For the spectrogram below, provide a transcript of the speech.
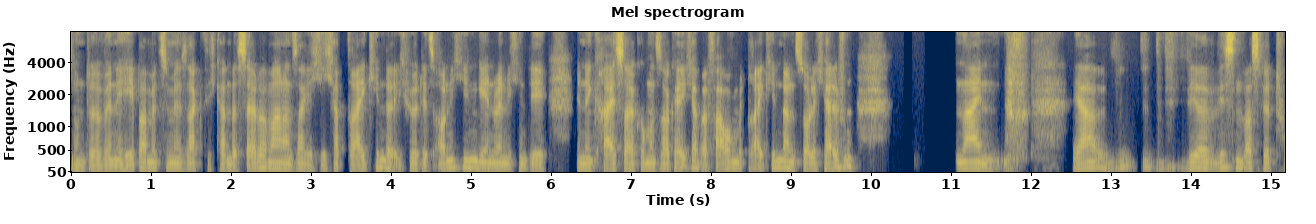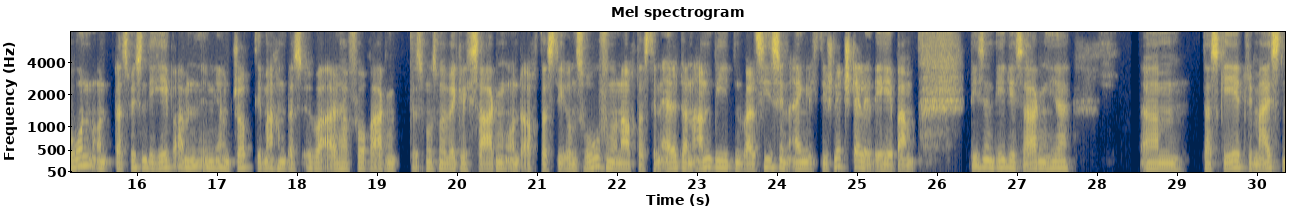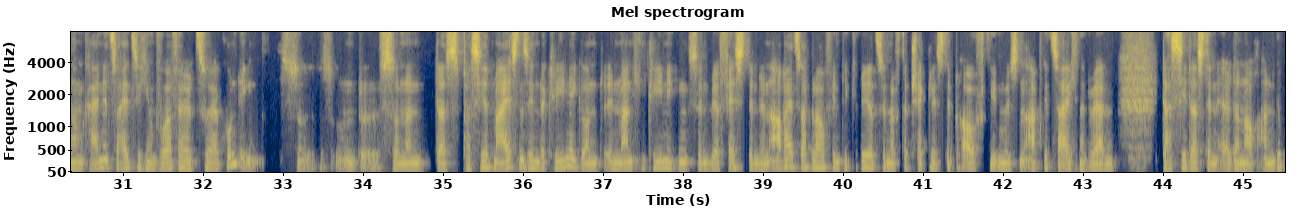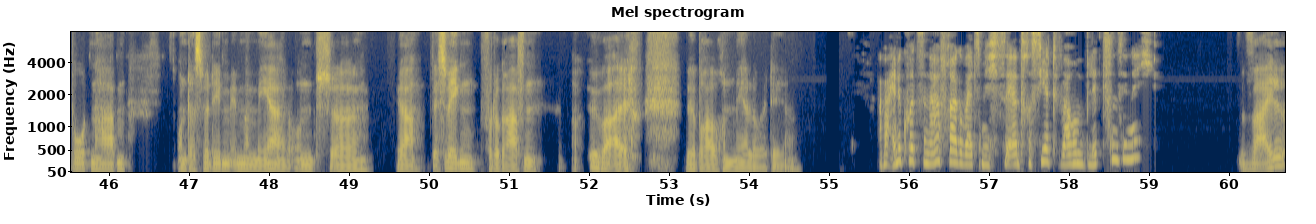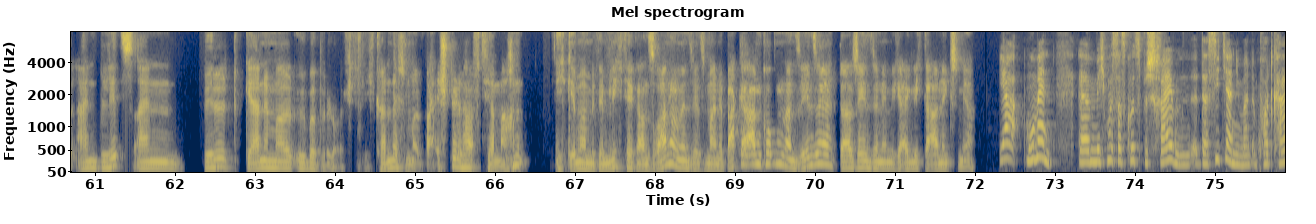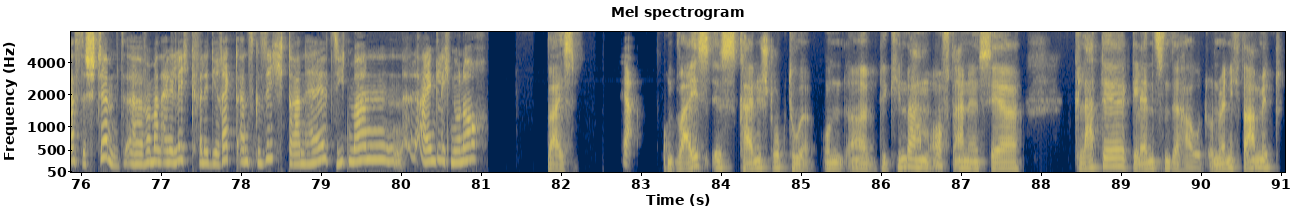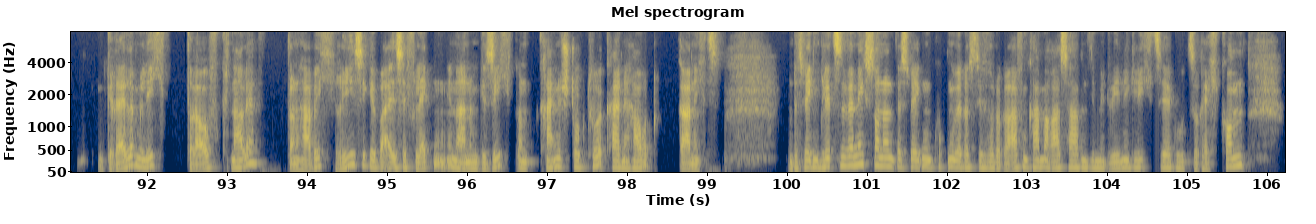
Und äh, wenn eine Hebamme zu mir sagt, ich kann das selber machen, dann sage ich, ich habe drei Kinder. Ich würde jetzt auch nicht hingehen, wenn ich in die in den Kreissaal komme und sage, hey, ich habe Erfahrung mit drei Kindern, soll ich helfen? Nein. Ja, wir wissen, was wir tun und das wissen die Hebammen in ihrem Job. Die machen das überall hervorragend. Das muss man wirklich sagen. Und auch, dass die uns rufen und auch, dass den Eltern anbieten, weil sie sind eigentlich die Schnittstelle, die Hebammen. Die sind die, die sagen hier, ähm, das geht. Die meisten haben keine Zeit, sich im Vorfeld zu erkundigen. So, und, sondern das passiert meistens in der Klinik und in manchen Kliniken sind wir fest in den Arbeitsablauf integriert, sind auf der Checkliste drauf, die müssen abgezeichnet werden, dass sie das den Eltern auch angeboten haben. Und das wird eben immer mehr. Und äh, ja, deswegen Fotografen überall. Wir brauchen mehr Leute, ja. Aber eine kurze Nachfrage, weil es mich sehr interessiert. Warum blitzen Sie nicht? Weil ein Blitz ein Bild gerne mal überbeleuchtet. Ich kann das mal beispielhaft hier machen. Ich gehe mal mit dem Licht hier ganz ran und wenn Sie jetzt meine Backe angucken, dann sehen Sie, da sehen Sie nämlich eigentlich gar nichts mehr. Ja, Moment. Ähm, ich muss das kurz beschreiben. Das sieht ja niemand im Podcast. Es stimmt. Äh, wenn man eine Lichtquelle direkt ans Gesicht dranhält, sieht man eigentlich nur noch weiß. Ja. Und weiß ist keine Struktur. Und äh, die Kinder haben oft eine sehr glatte, glänzende Haut. Und wenn ich da mit grellem Licht draufknalle, dann habe ich riesige weiße Flecken in einem Gesicht und keine Struktur, keine Haut, gar nichts. Und deswegen blitzen wir nicht, sondern deswegen gucken wir, dass die Fotografen Kameras haben, die mit wenig Licht sehr gut zurechtkommen.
